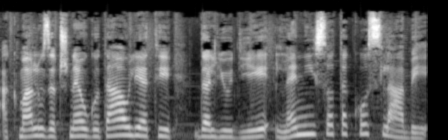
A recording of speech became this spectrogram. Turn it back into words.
a kmalo začne ugotavljati, da ljudje le niso tako slabi.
